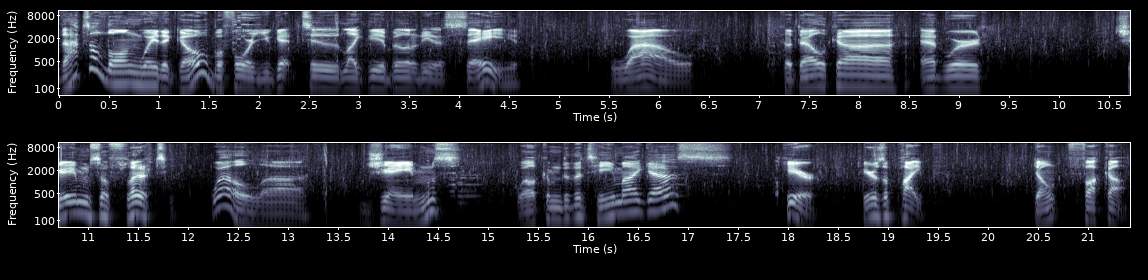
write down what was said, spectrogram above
That's a long way to go before you get to, like, the ability to save. Wow. Koudelka, Edward, James O'Flaherty. Well, uh, James, welcome to the team, I guess? Here, here's a pipe. Don't fuck up.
